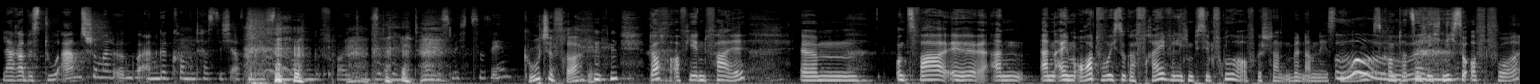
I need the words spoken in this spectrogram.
Lara, bist du abends schon mal irgendwo angekommen und hast dich auf den nächsten Morgen gefreut, um das Tageslicht zu sehen? Gute Frage. Doch, auf jeden Fall. Ähm, und zwar äh, an, an einem Ort, wo ich sogar freiwillig ein bisschen früher aufgestanden bin am nächsten uh. Morgen. Das kommt tatsächlich nicht so oft vor.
